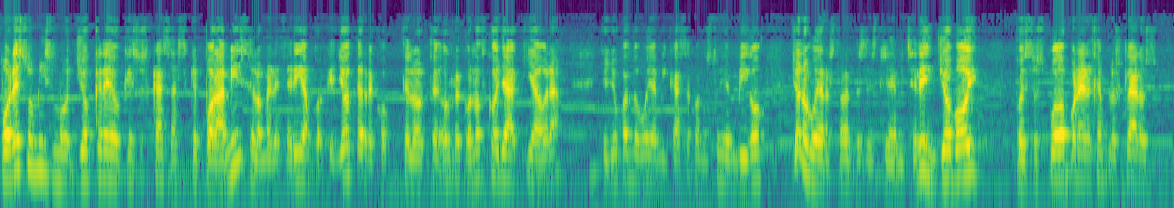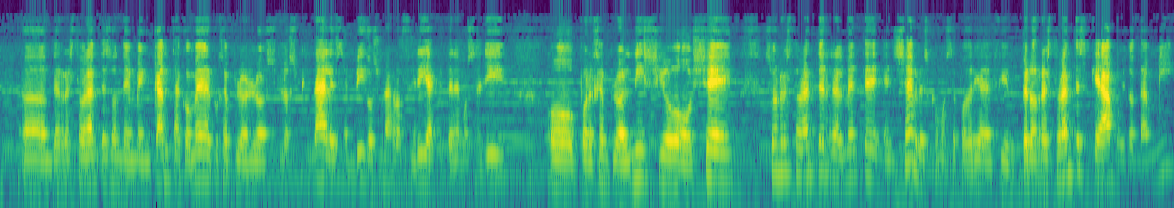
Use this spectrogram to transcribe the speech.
por eso mismo yo creo que esas casas, que por a mí se lo merecerían, porque yo te, te lo reconozco ya aquí ahora, que yo cuando voy a mi casa, cuando estoy en Vigo, yo no voy a restaurantes de estrella Michelin, yo voy, pues os puedo poner ejemplos claros ah, de restaurantes donde me encanta comer, por ejemplo, en los, los Pinales en Vigo es una rocería que tenemos allí, o por ejemplo el Nisio o She, son restaurantes realmente enchebres, como se podría decir, pero restaurantes que amo y donde a mí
